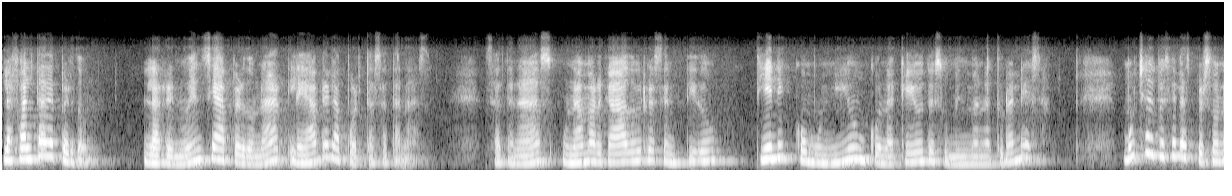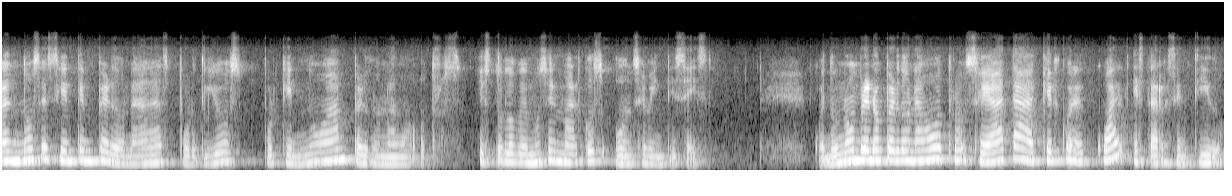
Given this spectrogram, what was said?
La falta de perdón, la renuencia a perdonar le abre la puerta a Satanás. Satanás, un amargado y resentido, tiene comunión con aquellos de su misma naturaleza. Muchas veces las personas no se sienten perdonadas por Dios porque no han perdonado a otros. Esto lo vemos en Marcos 11:26. Cuando un hombre no perdona a otro, se ata a aquel con el cual está resentido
